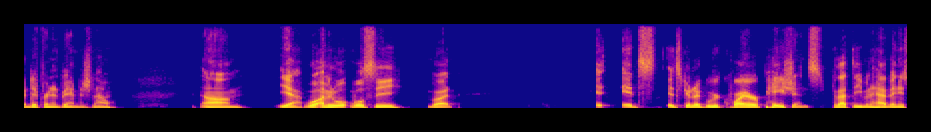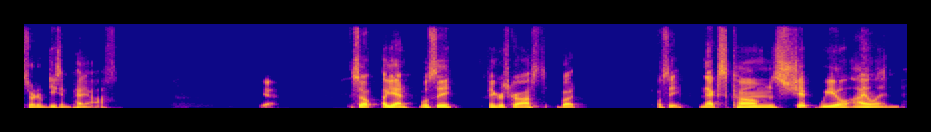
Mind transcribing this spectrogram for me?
a different advantage now. Um, yeah. Well, I mean, we'll we'll see, but it, it's it's going to require patience for that to even have any sort of decent payoff. Yeah. So again, we'll see. Fingers crossed, but we'll see. Next comes Shipwheel Island.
